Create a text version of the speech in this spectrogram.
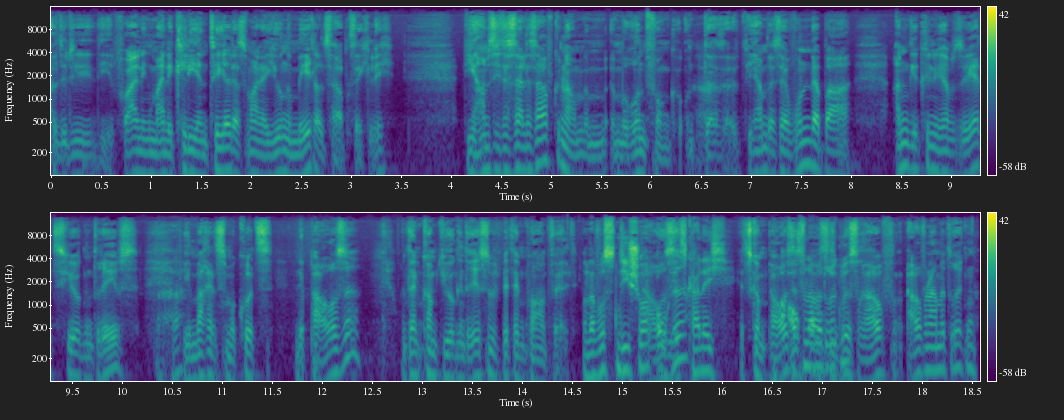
also die, die vor allen Dingen meine Klientel, das waren ja junge Mädels hauptsächlich, die haben sich das alles aufgenommen im, im Rundfunk. Und das, die haben das ja wunderbar angekündigt. Haben so, jetzt Jürgen Drews, wir machen jetzt mal kurz eine Pause. Und dann kommt Jürgen Drews mit Peter Kornfeld. Und da wussten die schon, Pause. oh, jetzt kann ich Jetzt kommt Pause. Aufnahme du drücken. bloß rauf, Aufnahme drücken. Und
